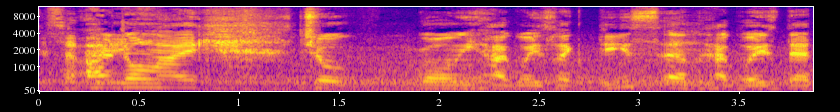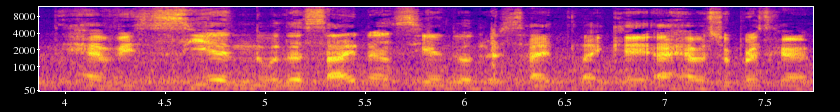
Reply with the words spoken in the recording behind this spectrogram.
It's a I don't like to go in highways like this and highways that have sea on the side and sea on the other side. Like I have a super scare.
